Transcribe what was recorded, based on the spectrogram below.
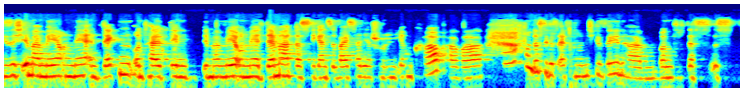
die sich immer mehr und mehr entdecken und halt den immer mehr und mehr dämmert, dass die ganze Weisheit ja schon in ihrem Körper war und dass sie das einfach noch nicht gesehen haben. Und das ist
